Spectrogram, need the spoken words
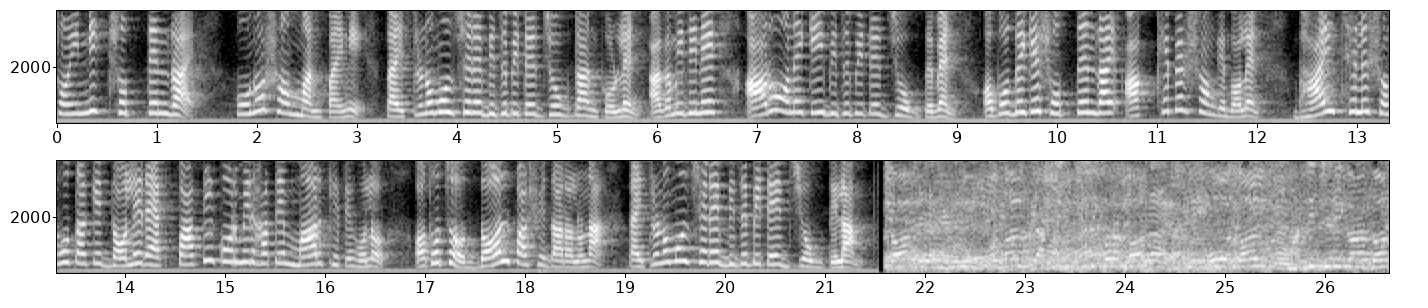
সৈনিক সত্যেন রায়। কোনো সম্মান পায়নি। তাই তৃণমূল ছেড়ে বিজেপিতে যোগদান করলেন। আগামী দিনে আরও অনেকেই বিজেপিতে যোগ দেবেন। অপরদিকে সত্যেন রায় আক্ষেপের সঙ্গে বলেন ভাই ছেলে সহ তাকে দলের এক পাতি কর্মীর হাতে মার খেতে হলো অথচ দল পাশে দাঁড়াল না। তাই তৃণমূল ছেড়ে বিজেপিতে যোগ দিলাম। দল ও দল চাকরি চুরি করা দল ও দল মাটি চুরি করা দল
